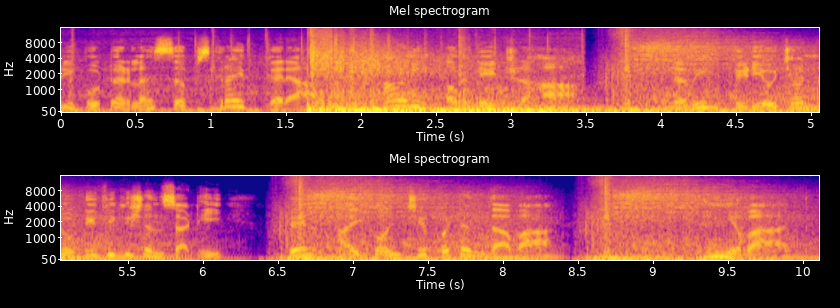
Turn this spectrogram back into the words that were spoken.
रिपोर्टरला सबस्क्राईब करा आणि अपडेट रहा. नवीन व्हिडिओच्या नोटिफिकेशनसाठी बेल आयकॉनचे बटन दाबा. धन्यवाद.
